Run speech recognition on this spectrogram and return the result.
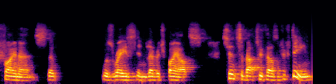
finance that was raised in leverage buyouts since about 2015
